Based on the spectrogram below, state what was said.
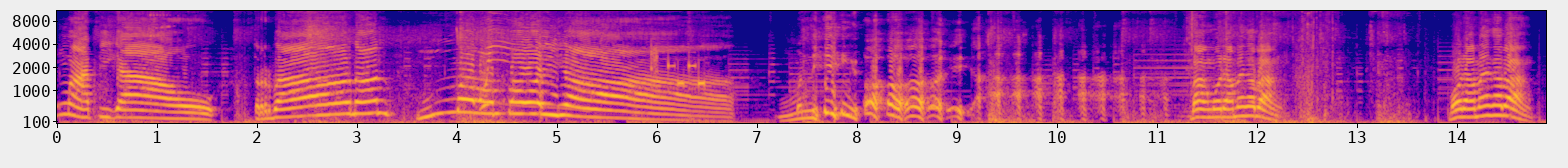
mati kau. Terbangan melampauinya. meninggal! bang mau damai nggak bang? Mau damai nggak bang?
